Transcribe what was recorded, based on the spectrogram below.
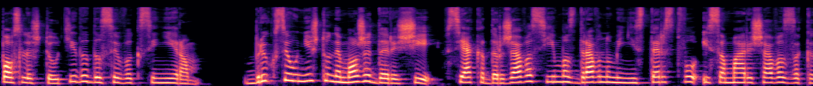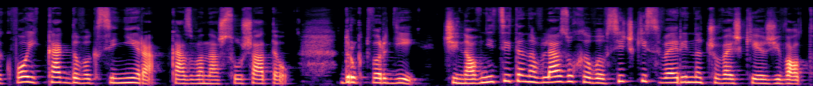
После ще отида да се вакцинирам. Брюксел нищо не може да реши. Всяка държава си има здравно министерство и сама решава за какво и как да вакцинира, казва наш слушател. Друг твърди, чиновниците навлязоха във всички сфери на човешкия живот.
